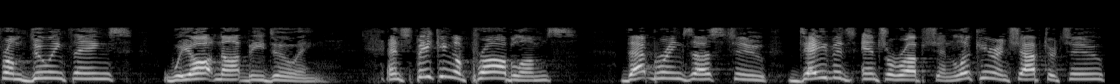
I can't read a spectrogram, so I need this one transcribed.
from doing things we ought not be doing. And speaking of problems, that brings us to David's interruption. Look here in chapter 2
